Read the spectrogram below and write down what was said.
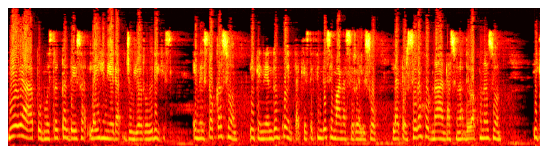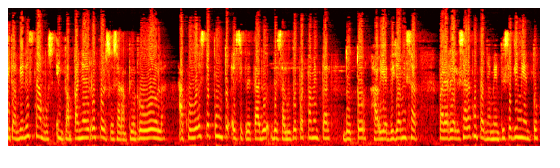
liderada por nuestra alcaldesa, la ingeniera Julia Rodríguez. En esta ocasión, y teniendo en cuenta que este fin de semana se realizó la tercera jornada nacional de vacunación y que también estamos en campaña de refuerzo de sarampión robodola, acudió a este punto el secretario de Salud Departamental, doctor Javier Villamizar, para realizar acompañamiento y seguimiento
